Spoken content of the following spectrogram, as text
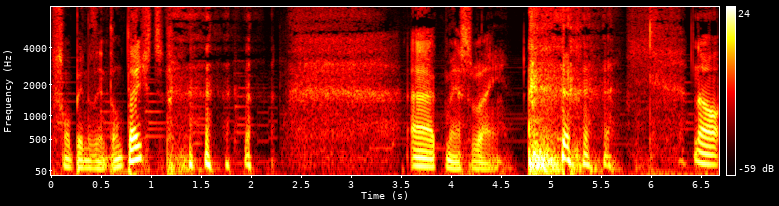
são apenas então textos. Ah, começo bem. Não,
